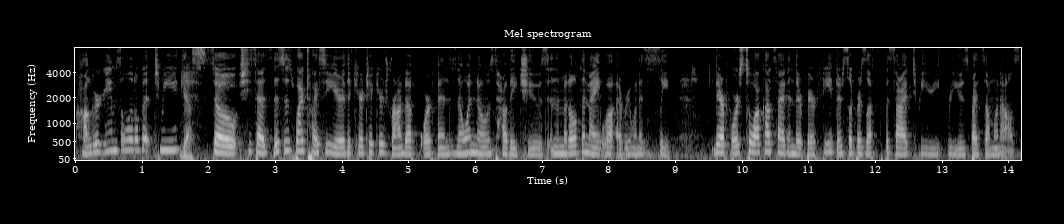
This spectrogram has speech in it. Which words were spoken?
hunger games a little bit to me Yes. so she says, This is why twice a year the caretakers round up orphans. No one knows how they choose in the middle of the night while everyone is asleep. They are forced to walk outside in their bare feet, their slippers left beside to be re- reused by someone else.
